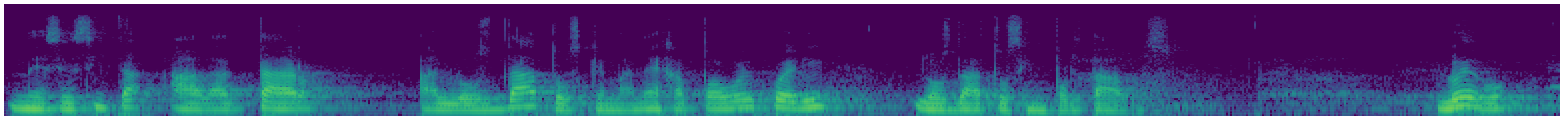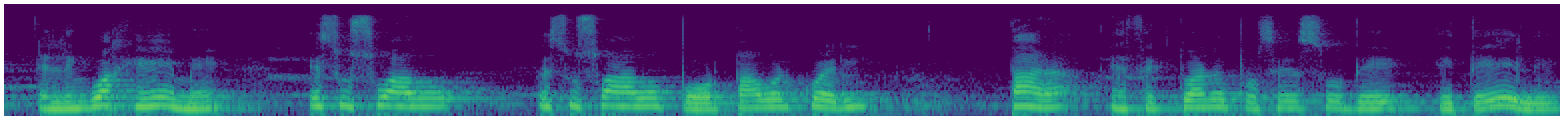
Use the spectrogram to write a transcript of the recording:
necesita adaptar a los datos que maneja Power Query los datos importados. Luego, el lenguaje M es usado es usado por Power Query para efectuar el proceso de ETL,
